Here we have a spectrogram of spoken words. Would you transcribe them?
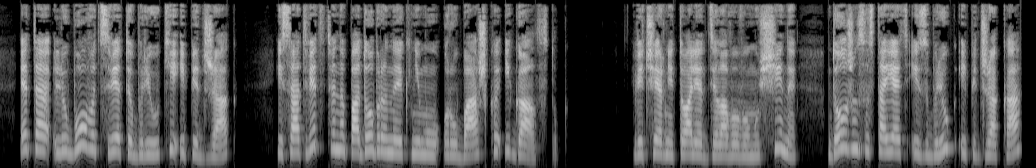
– это любого цвета брюки и пиджак, и, соответственно, подобранные к нему рубашка и галстук. Вечерний туалет делового мужчины должен состоять из брюк и пиджака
